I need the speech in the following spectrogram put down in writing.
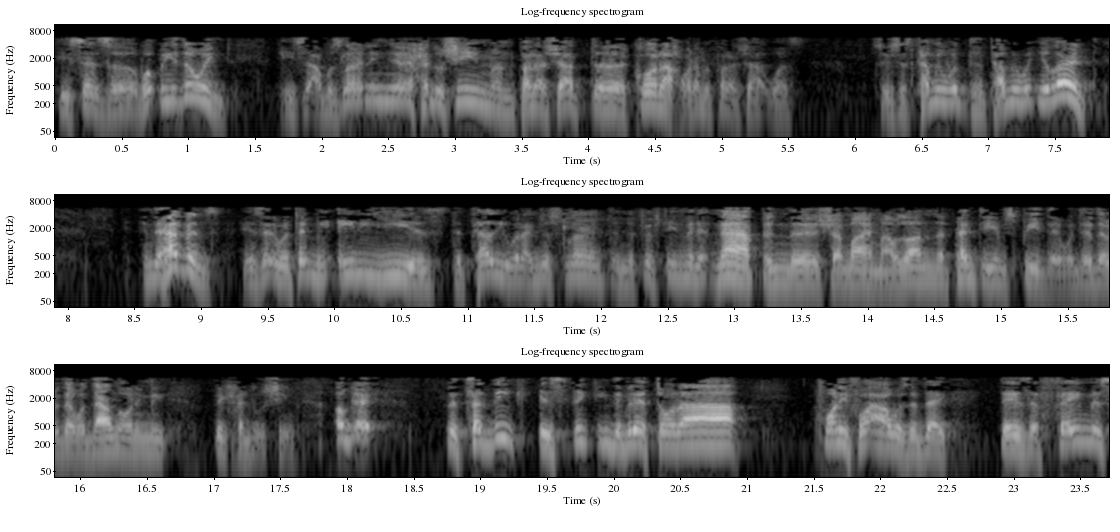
he says, uh, "What were you doing?" He said, "I was learning uh, Hadushim and Parashat uh, Korach, whatever Parashat was." So he says, "Tell me what, tell me what you learned." In the heavens. He said it would take me 80 years to tell you what I just learned in the 15 minute nap in the Shemaim. I was on the Pentium speed. They were, they, they were downloading me big Hadushim. Okay. The tzaddik is thinking the Torah 24 hours a day. There's a famous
